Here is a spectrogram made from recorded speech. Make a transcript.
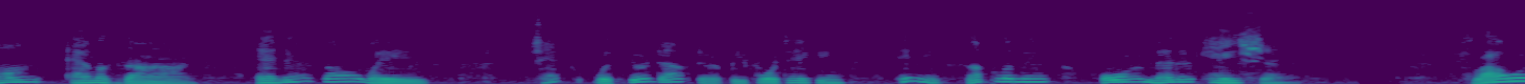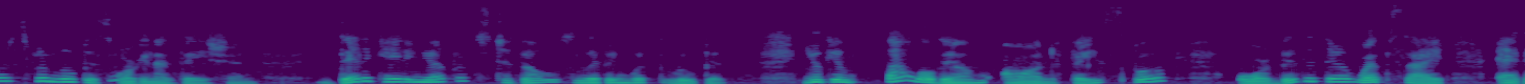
on Amazon. And as always, check with your doctor before taking any supplement or medication. Flowers for Lupus organization, dedicating efforts to those living with lupus. You can follow them on Facebook or visit their website at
